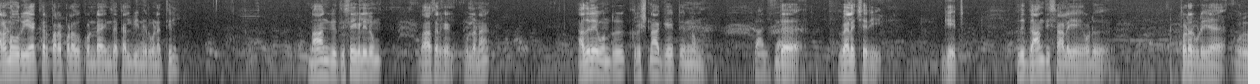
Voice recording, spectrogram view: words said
அறநூறு ஏக்கர் பரப்பளவு கொண்ட இந்த கல்வி நிறுவனத்தில் நான்கு திசைகளிலும் வாசல்கள் உள்ளன. அதிலே ஒன்று கிருஷ்ணா கேட் என்னும் இந்த வேளச்சேரி கேட். இது காந்தி சாலையோடு தொடர்புடைய ஒரு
